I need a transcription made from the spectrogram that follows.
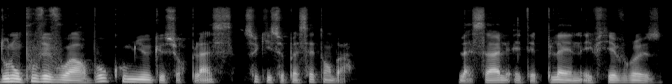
d'où l'on pouvait voir beaucoup mieux que sur place ce qui se passait en bas. La salle était pleine et fiévreuse.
